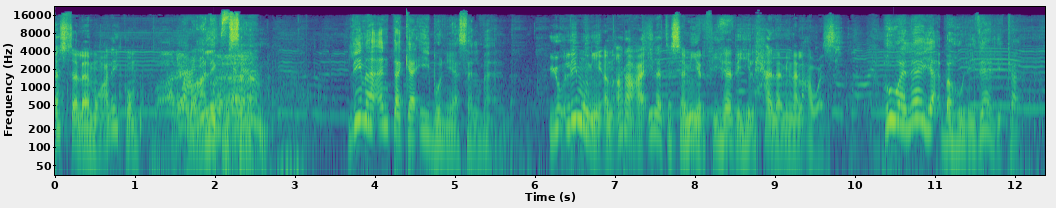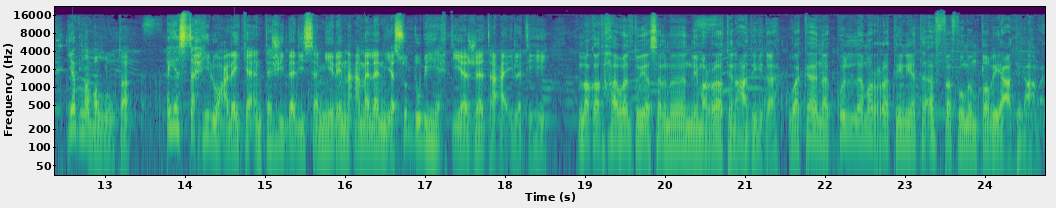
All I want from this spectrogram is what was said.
السلام عليكم. وعليكم السلام. لما أنت كئيب يا سلمان؟ يؤلمني أن أرى عائلة سمير في هذه الحالة من العوز. هو لا يأبه لذلك. يا ابن بلوطة أيستحيل عليك أن تجد لسمير عملا يسد به احتياجات عائلته؟ لقد حاولت يا سلمان لمرات عديدة وكان كل مرة يتأفف من طبيعة العمل.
